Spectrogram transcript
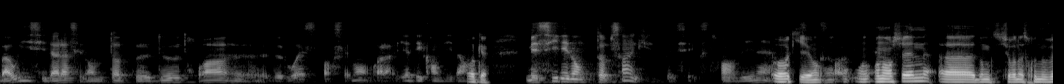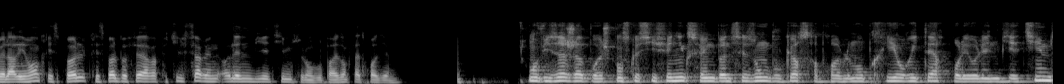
bah oui, si Dallas est dans le top 2, 3 de l'Ouest, forcément, voilà, il y a des candidats. Mais s'il est dans le top 5, c'est extraordinaire. Ok, On, enchaîne. donc sur notre nouvel arrivant, Chris Paul. Chris Paul peut faire, peut-il faire une All NBA team selon vous, par exemple la troisième? Envisageable, ouais. Je pense que si Phoenix fait une bonne saison, Booker sera probablement prioritaire pour les All-NBA Teams.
